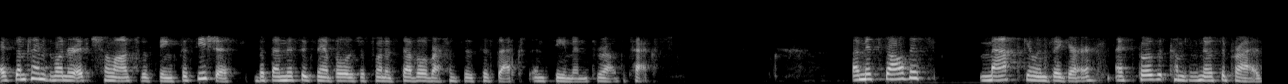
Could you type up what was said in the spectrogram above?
I sometimes wonder if Celant was being facetious, but then this example is just one of several references to sex and semen throughout the text. Amidst all this masculine vigor, I suppose it comes as no surprise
